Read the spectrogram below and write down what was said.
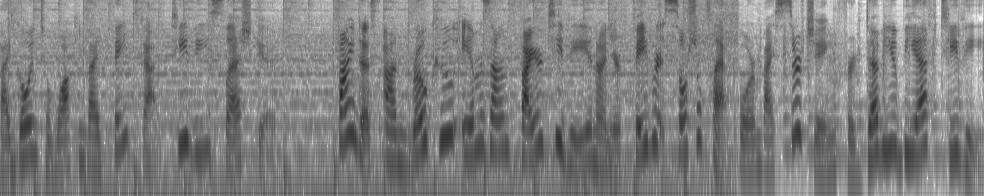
by going to walkingbyfaith.tv/give. Find us on Roku, Amazon Fire TV, and on your favorite social platform by searching for WBF TV.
